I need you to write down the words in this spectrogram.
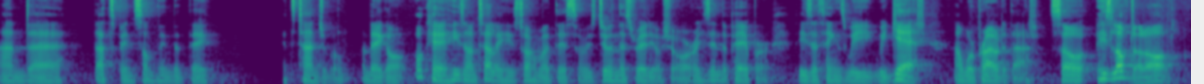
and uh, that's been something that they it's tangible and they go okay he's on telly he's talking about this or he's doing this radio show or he's in the paper these are things we we get and we're proud of that so he's loved it all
